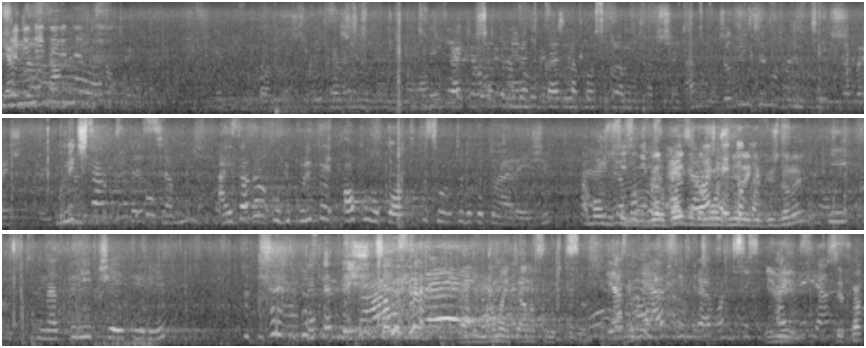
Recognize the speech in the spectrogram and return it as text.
Жени не дерне Защото ми да кажа на по-скромни парчета. Момичета, ай сега да обиколите около тортата, силовете докато я режи. А може да се зад гърба, за да може ние да ги виждаме. И на 3-4. Мама и тя на следващата. Ясно, аз си трябва. Еми, все пак,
